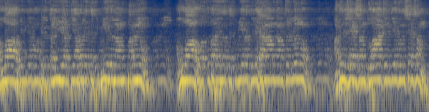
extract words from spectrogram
അള്ളാഹുവിന്റെ മുമ്പിൽ കൈ ഉയർത്തി അവരുടെ തക്ബീർ നാം പറഞ്ഞു. അള്ളാഹു അക്ബർ എന്ന തക്ബീറത്തുൽ ഇഹ്റാം നാം ചൊല്ലുന്നു. അതിനുശേഷം ദുആ ചൊല്ലിയതിനു ശേഷം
